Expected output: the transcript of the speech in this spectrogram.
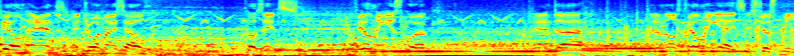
film and enjoy myself, because it's filming is work, and uh, I'm not filming, yeah, it's, it's just me.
